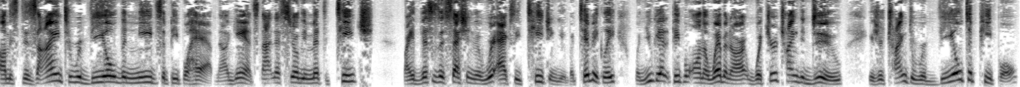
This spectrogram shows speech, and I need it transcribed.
um, it's designed to reveal the needs that people have. Now, again, it's not necessarily meant to teach right? This is a session that we're actually teaching you. But typically, when you get people on a webinar, what you're trying to do is you're trying to reveal to people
